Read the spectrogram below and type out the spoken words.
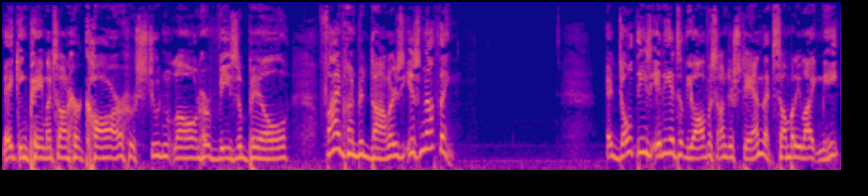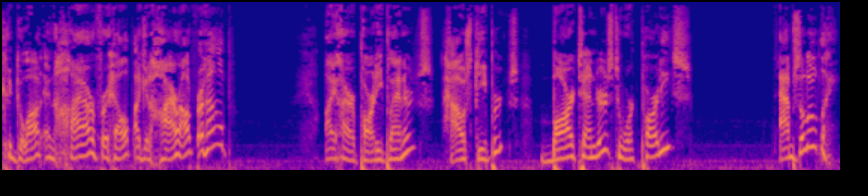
making payments on her car, her student loan, her visa bill. $500 is nothing. And don't these idiots at the office understand that somebody like me could go out and hire for help? I could hire out for help. I hire party planners, housekeepers, bartenders to work parties. Absolutely.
